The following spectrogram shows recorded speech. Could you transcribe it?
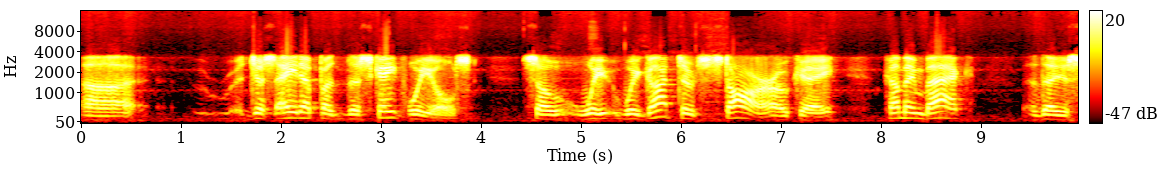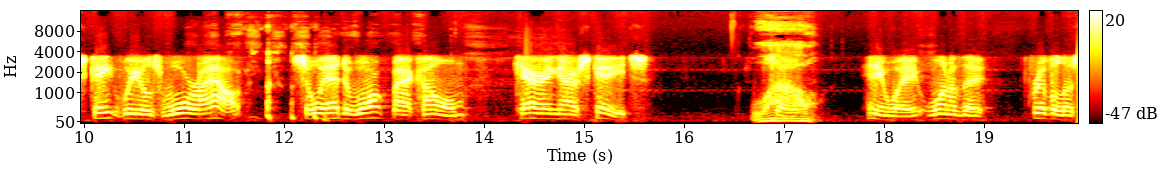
uh, just ate up uh, the skate wheels. So we we got to Star, okay. Coming back, the skate wheels wore out, so we had to walk back home carrying our skates. Wow. So, anyway, one of the frivolous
